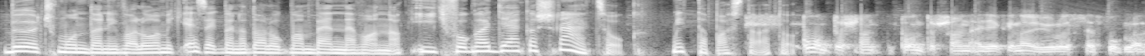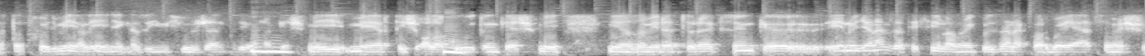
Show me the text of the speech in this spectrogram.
bölcs mondani való, amik ezekben a dalokban benne vannak. Így fogadják a srácok? Mit tapasztaltok? Pontosan, pontosan egyébként nagyon jól összefoglaltad, hogy mi a lényeg az Infusion trio uh-huh. és mi miért is alakultunk, uh-huh. és mi, mi az, amire törekszünk. Én ugye Nemzeti Filharmonikus Zenekarban játszom, és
